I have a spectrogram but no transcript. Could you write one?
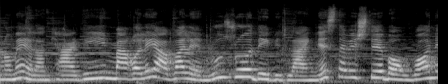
برنامه اعلان کردیم. مقاله اول امروز رو دیوید لنگنس نوشته با عنوان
